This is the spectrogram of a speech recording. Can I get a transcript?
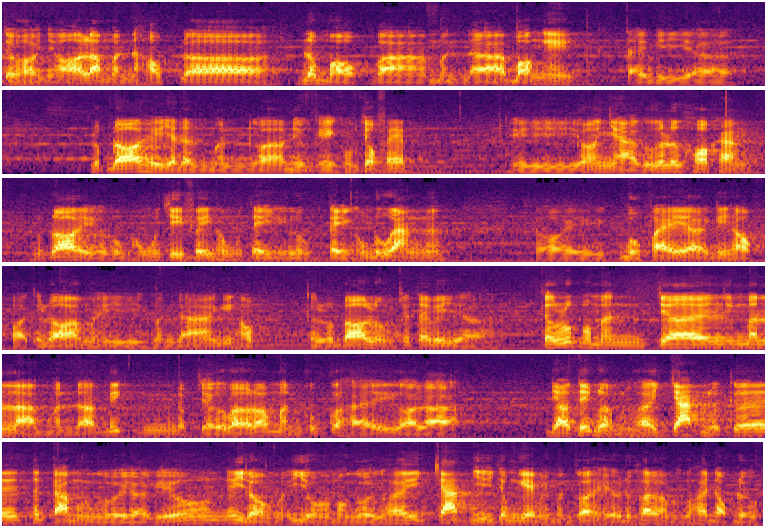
Từ hồi nhỏ là mình đã học ờ, lớp 1 và mình đã bỏ ngang. Tại vì ờ, lúc đó thì gia đình mình có điều kiện không cho phép. Thì ở nhà cũng rất khó khăn. Lúc đó thì cũng không có chi phí, không có tiền luôn. Tiền không đủ ăn nữa. Rồi buộc phải ờ, nghỉ học. Và từ đó thì mình đã nghỉ học từ lúc đó luôn cho tới bây giờ. Từ lúc mà mình chơi liên minh là mình đã biết đọc chữ. Và đó mình cũng có thể, gọi là, giao tiếp được. Mình có thể chat được cái tất cả mọi người rồi, kiểu, ví dụ ví dụ mà mọi người có thể chat gì trong game thì mình có thể hiểu được hết và mình có thể đọc được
